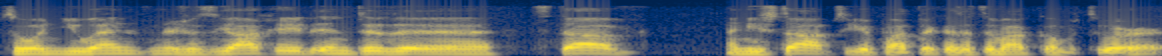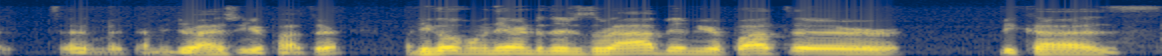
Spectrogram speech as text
So when you went from the Yachid into the stav and you stop, so you're pater because it's a makom tour. I mean, derives so you're pater. When you go from there into the Rabbim, you're pater because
